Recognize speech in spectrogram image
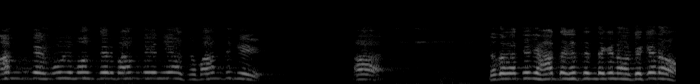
বাম দিকে, মূল মঞ্চের বাম দিকে নিয়ে আসো, বাম দিকে। যত কাছে হাত দেখাচ্ছেন, দেখে নাও দেখে নাও।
